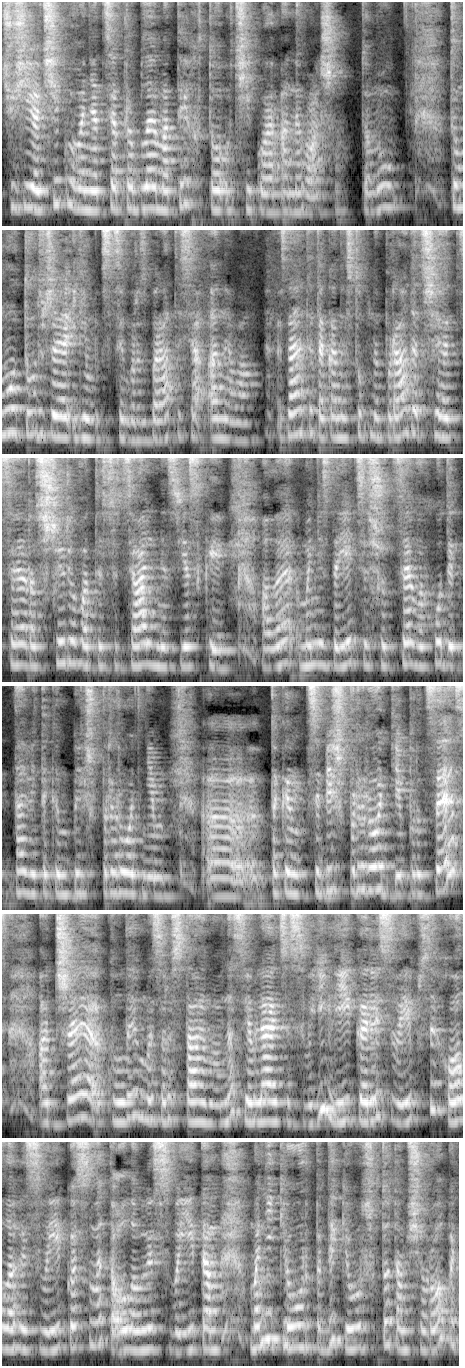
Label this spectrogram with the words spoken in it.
Чужі очікування це проблема тих, хто очікує, а не ваша. Тому, тому тут вже їм з цим розбиратися, а не вам. Знаєте, така наступна порада це, це розширювати соціальні зв'язки. Але мені здається, що це виходить навіть таким більш природнім, е, таким це більш природній процес. Адже коли ми зростаємо, в нас з'являються свої лікарі, свої психологи, свої косметологи, свої там манікюр, педикюр, хто там що робить.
